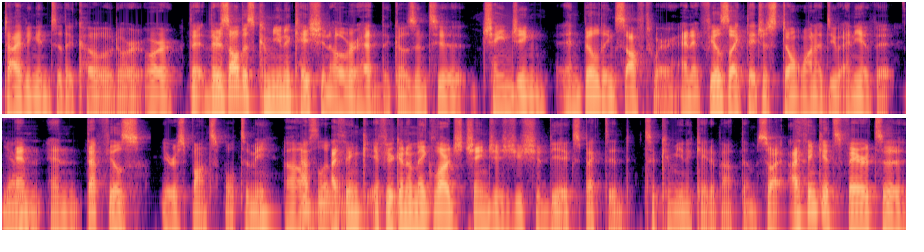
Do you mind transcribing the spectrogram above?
diving into the code or or th- there's all this communication overhead that goes into changing and building software and it feels like they just don't want to do any of it. Yeah. And and that feels irresponsible to me. Um, Absolutely. I think if you're going to make large changes, you should be expected to communicate about them. So I, I, think it's fair to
